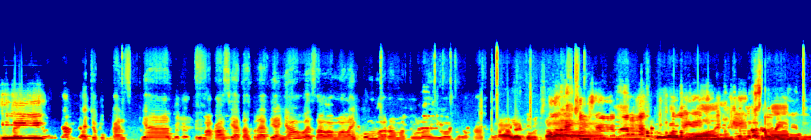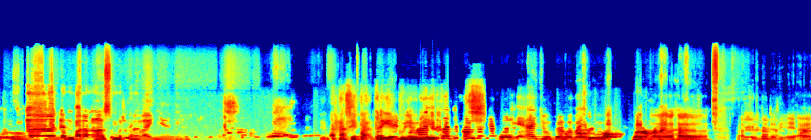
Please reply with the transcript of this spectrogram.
lebih baik di Indonesia. Saya cukupkan sekian. Terima kasih atas perhatiannya. Wassalamualaikum warahmatullahi wabarakatuh. Waalaikumsalam. Waalaikumsalam warahmatullahi wabarakatuh. Dan para narasumber yang lainnya. Terima kasih Pak Tri, Bu Yuli. Tadi pantunnya dari AI juga Bapak Ibu. Oh, pantunnya dari AI.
